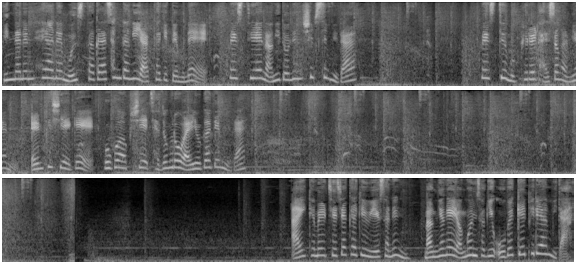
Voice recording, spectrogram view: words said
빛나는 해안의 몬스터가 상당히 약하기 때문에 퀘스트의 난이도는 쉽습니다. 퀘스트 목표를 달성하면 NPC에게 보고 없이 자동으로 완료가 됩니다. 아이템을 제작하기 위해서는 망령의 영혼석이 500개 필요합니다.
